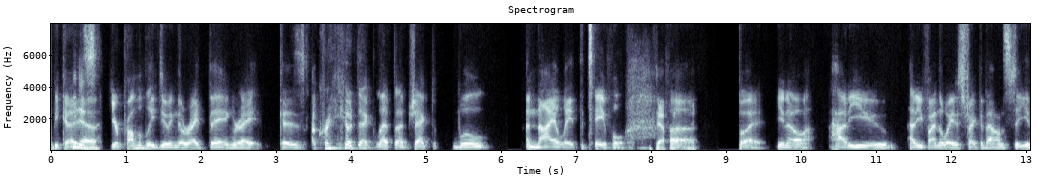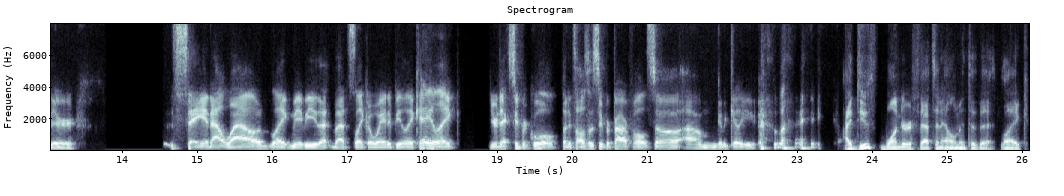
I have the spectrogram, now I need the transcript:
because Yeah. you're probably doing the right thing, right? Because a Krenko deck left unchecked will annihilate the table. Definitely. Uh, but you know, how do you how do you find the way to strike the balance to either say it out loud, like maybe that that's like a way to be like, hey, like your deck's super cool, but it's also super powerful, so I'm gonna kill you. Like, I do wonder if that's an element of it. Like,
